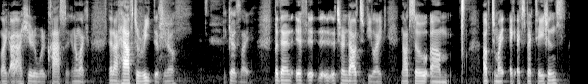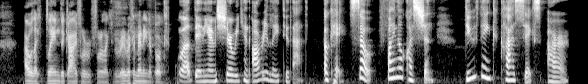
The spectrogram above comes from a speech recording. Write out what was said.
Like I, I hear the word classic and I'm like, then I have to read this, you know, because like, but then if it, it, it turned out to be like not so um up to my expectations, I would like blame the guy for for like re recommending the book. Well, Danny, I'm sure we can all relate to that. Okay, so final question. Do you think classics are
